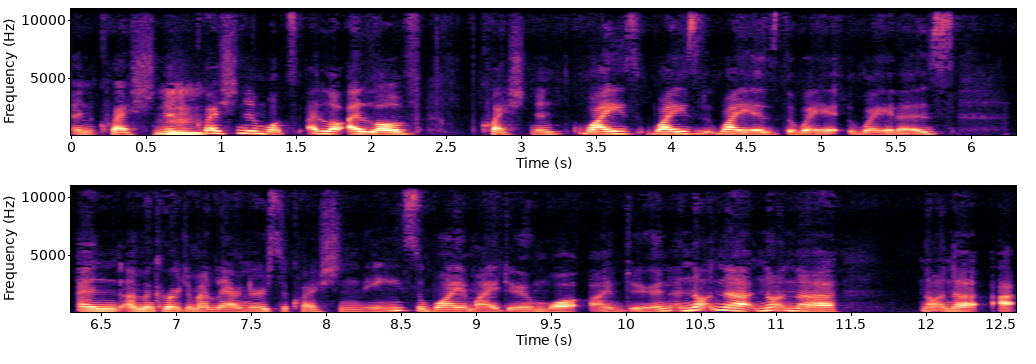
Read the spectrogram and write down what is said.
and questioning, hmm. questioning what's. I love, I love questioning why is why is why is the way the way it is, and I'm encouraging my learners to question me. So why am I doing what I'm doing, and not in a not in a not in a, a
